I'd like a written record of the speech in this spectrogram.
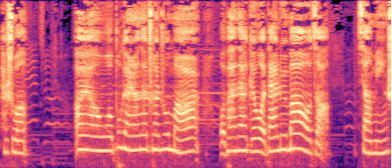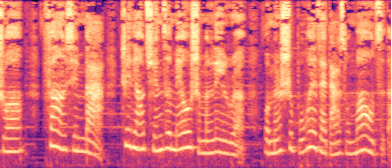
他说：“哎呀，我不敢让她穿出门我怕她给我戴绿帽子。”小明说：“放心吧，这条裙子没有什么利润，我们是不会再打送帽子的。”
